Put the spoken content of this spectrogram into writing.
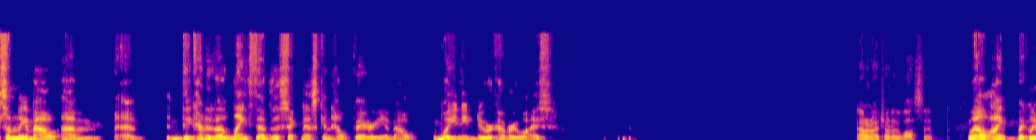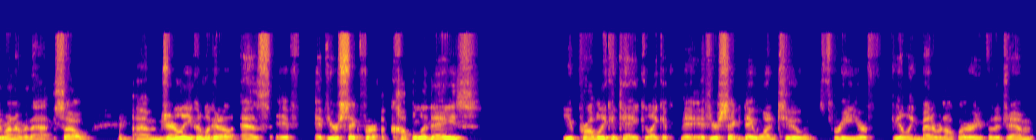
something about um uh, the kind of the length of the sickness can help vary about what you need to do recovery wise. I don't know. I totally lost it. Well, I can quickly run over that. So, um, generally, you can look at it as if if you're sick for a couple of days, you probably can take like if if you're sick day one, two, three, you're feeling better but not quite ready for the gym.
